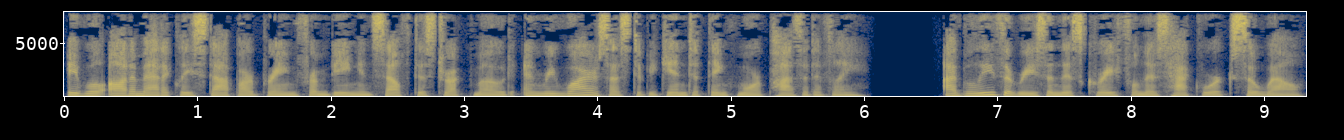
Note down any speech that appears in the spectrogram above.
It will automatically stop our brain from being in self destruct mode and rewires us to begin to think more positively. I believe the reason this gratefulness hack works so well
